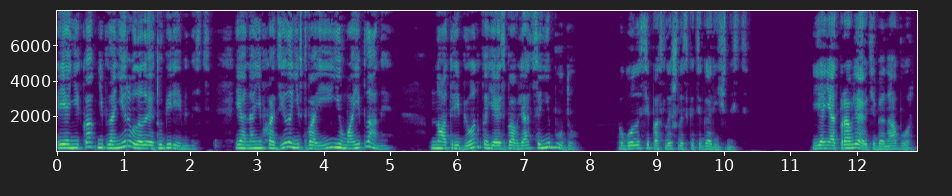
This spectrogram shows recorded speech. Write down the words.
Я никак не планировала эту беременность и она не входила ни в твои, ни в мои планы. Но от ребенка я избавляться не буду. В голосе послышалась категоричность. Я не отправляю тебя на аборт.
